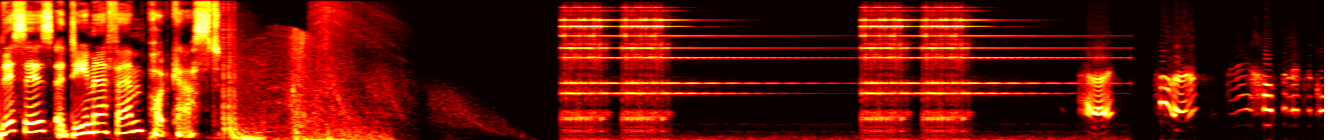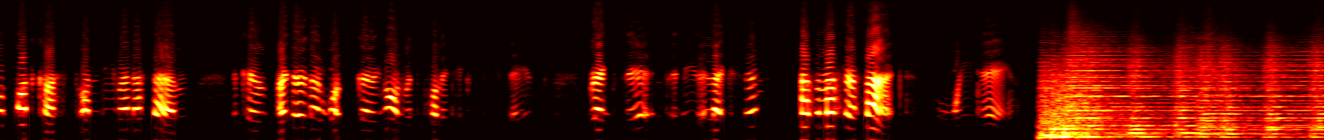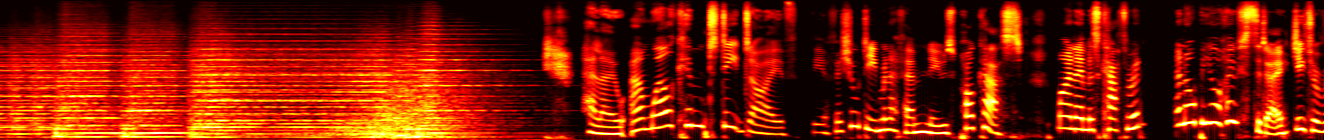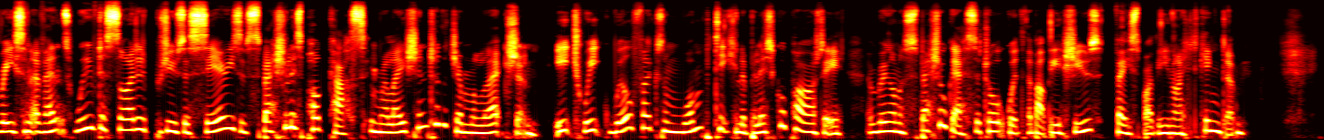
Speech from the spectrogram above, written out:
This is a Demon FM podcast. Dive, the official Demon FM news podcast. My name is Catherine and I'll be your host today. Due to recent events, we've decided to produce a series of specialist podcasts in relation to the general election. Each week, we'll focus on one particular political party and bring on a special guest to talk with about the issues faced by the United Kingdom.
